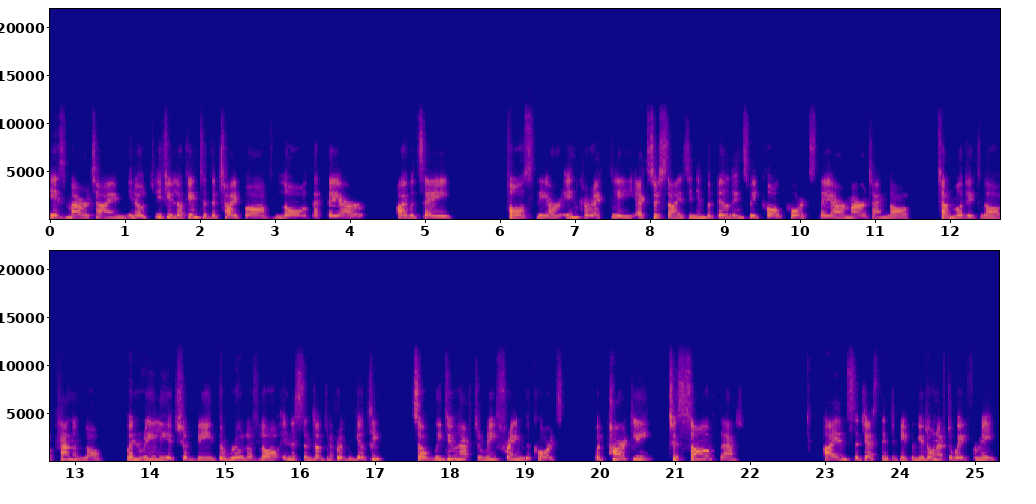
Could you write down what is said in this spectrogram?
is maritime. You know, if you look into the type of law that they are, I would say, falsely or incorrectly exercising in the buildings we call courts, they are maritime law, Talmudic law, canon law, when really it should be the rule of law, innocent until yeah. proven guilty. So we do have to reframe the courts. But partly to solve that, I am suggesting to people, you don't have to wait for me,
